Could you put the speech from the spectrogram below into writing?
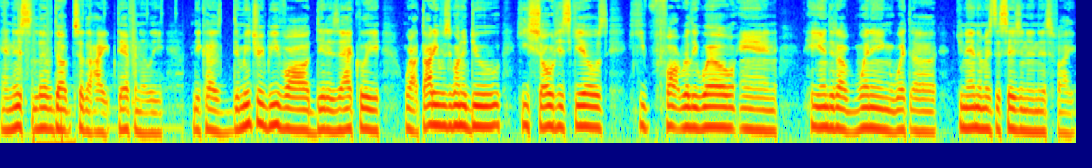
and this lived up to the hype definitely because Dimitri Bivol did exactly what I thought he was going to do. He showed his skills, he fought really well, and he ended up winning with a unanimous decision in this fight.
